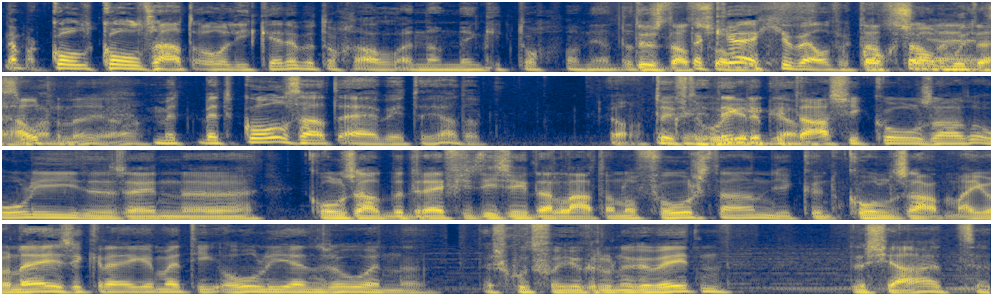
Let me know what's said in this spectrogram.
Ja, maar kool, koolzaadolie kennen we toch al. En dan denk ik toch van, ja, dat, dus dat, dat zou, krijg je wel verkocht. Dat zou moeten helpen. Hè, ja. Met, met koolzaad-eiwitten, ja, dat, ja, het heeft een goede reputatie, koolzaadolie. Er zijn uh, koolzaadbedrijfjes die zich daar laten op voorstaan. Je kunt koolzaad mayonaise krijgen met die olie en zo. En uh, dat is goed voor je groene geweten. Dus ja, het, uh,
